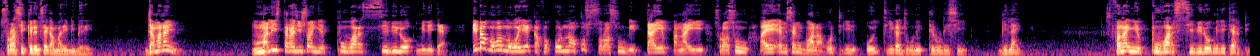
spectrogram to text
Sɔrɔsi kelen tɛ se ka mali libéré. Jamana in mali transition ye pouvoir civilo militaire i bɛ mɔgɔ mɔgɔ ye k'a fɔ ko non ko sɔrɔsiw de ta ye fanga ye sɔrɔsiw a ye m5 bɔ a la o tigi o tigi ka jugu terroriste ye bilayi fanga pouvoir civilo militaire de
